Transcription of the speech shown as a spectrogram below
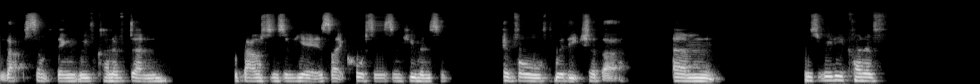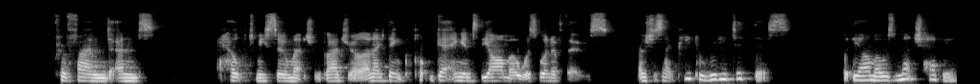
That's something we've kind of done for thousands of years, like horses and humans have evolved with each other um, was really kind of profound and helped me so much with Galadriel. And I think getting into the armor was one of those. I was just like, people really did this, but the armor was much heavier.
